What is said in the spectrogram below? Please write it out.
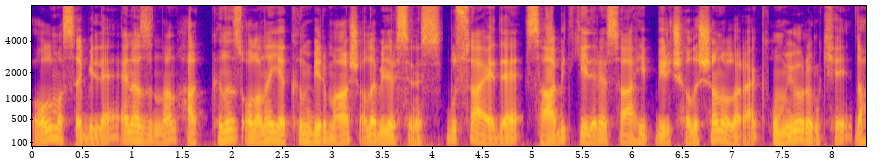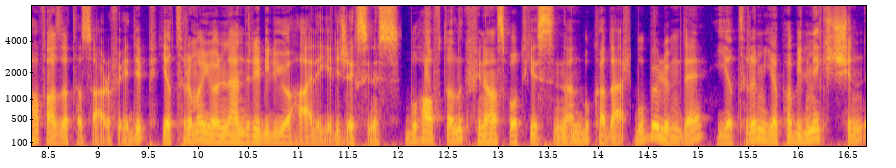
olmasa bile en azından hakkınız olana yakın bir maaş alabilirsiniz. Bu sayede sabit gelire sahip bir çalışan olarak umuyorum ki daha fazla tasarruf edip yatırıma yönlendirebiliyor hale geleceksiniz. Bu haftalık Finans Podcast'inden bu kadar. Bu bölümde yatırım yapabilmek için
